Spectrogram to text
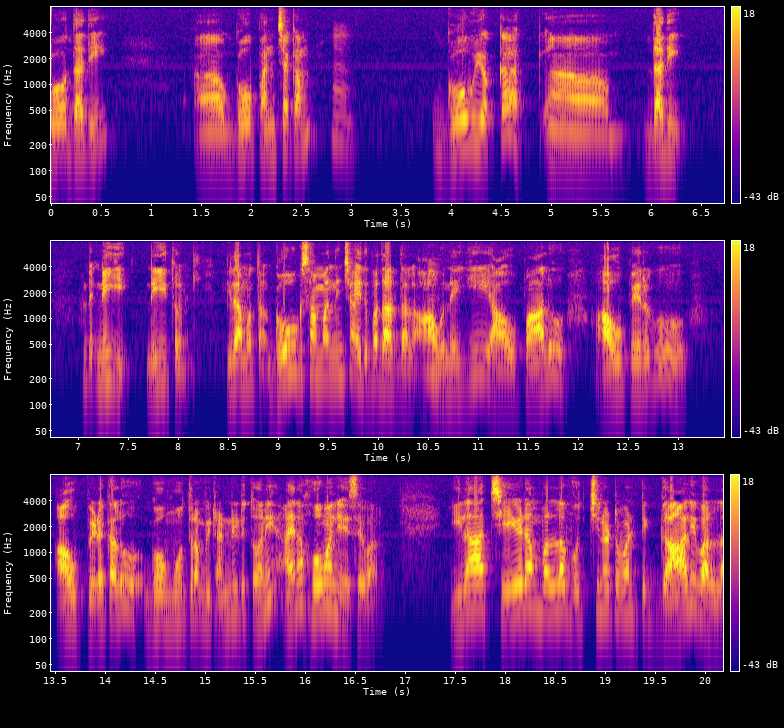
గోదది గో పంచకం గోవు యొక్క దది అంటే నెయ్యి నెయ్యితోని. ఇలా మొత్తం గోవుకు సంబంధించి ఐదు పదార్థాలు. ఆవు నెయ్యి ఆవు పాలు ఆవు పెరుగు ఆవు పిడకలు గోమూత్రం వీటన్నిటితోని ఆయన హోమం చేసేవారు. ఇలా చేయడం వల్ల వచ్చినటువంటి గాలి వల్ల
